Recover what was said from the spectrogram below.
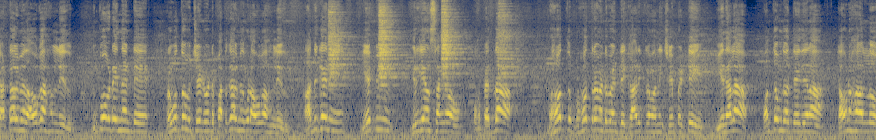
చట్టాల మీద అవగాహన లేదు. ఇంకొకటి ఏంటంటే ప్రభుత్వం ఇచ్చేటువంటి పథకాల మీద కూడా అవగాహన లేదు. అందుకని ఏపీ గిరిజన సంఘం ఒక పెద్ద బృహత్ బృహత్తరమైనటువంటి కార్యక్రమాన్ని చేపట్టి ఈ నెల పంతొమ్మిదవ తేదీన టౌన్ హాల్లో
